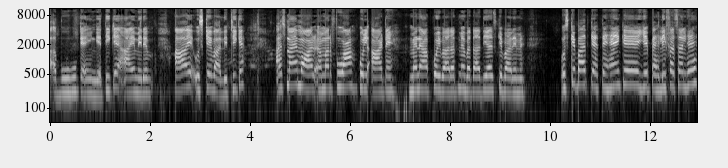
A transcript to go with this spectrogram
अबूहू कहेंगे, ठीक है? आए मेरे, आए उसके वालिद, ठीक है? असमाय मरफुआ कुल आठ हैं। मैंने आपको इबारत में बता दिया इसके बारे में। उसके बाद कहते हैं कि ये पहली फ़सल है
